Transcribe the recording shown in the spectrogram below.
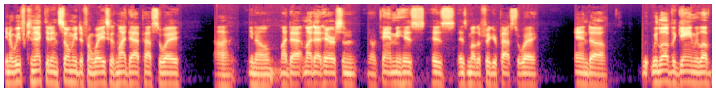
you know, we've connected in so many different ways because my dad passed away. Uh, you know, my dad, my dad Harrison, you know, Tammy, his his his mother figure passed away, and uh, we, we love the game. We love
